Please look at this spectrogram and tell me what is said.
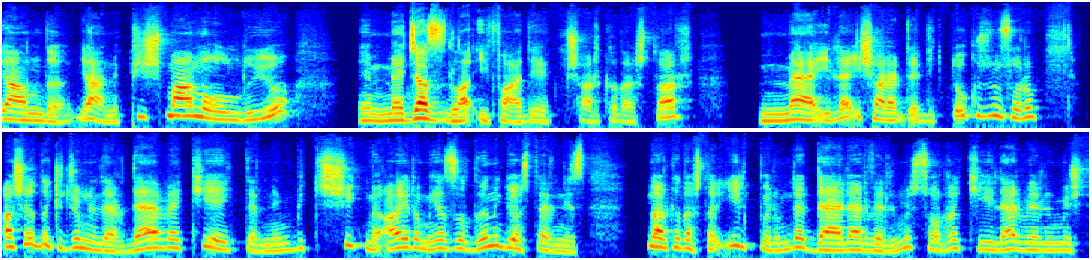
yandı. Yani pişman olduğu e, mecazla ifade etmiş arkadaşlar. M ile işaretledik. 9. soru. Aşağıdaki cümleler D ve ki eklerinin bitişik mi ayrımı yazıldığını gösteriniz. Şimdi arkadaşlar ilk bölümde D'ler verilmiş sonra ki'ler verilmiş.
